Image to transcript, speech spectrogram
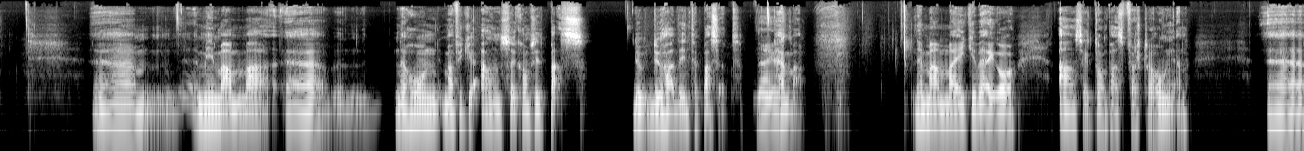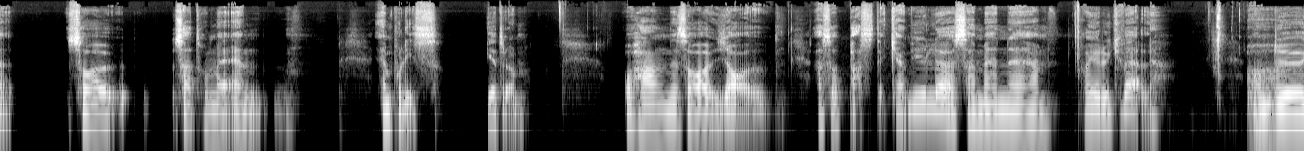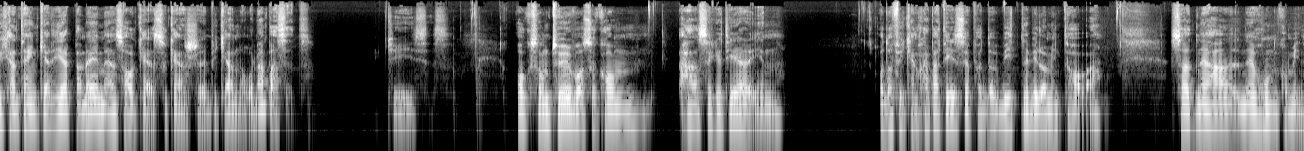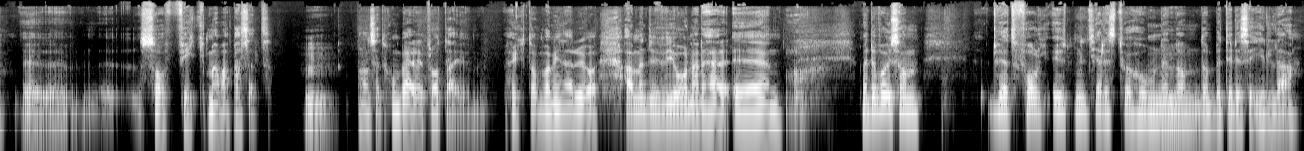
Ehm, min mamma, eh, när hon, man fick ju ansöka om sitt pass. Du, du hade inte passet Nej, hemma. När mamma gick iväg och ansökte om pass första gången eh, så satt hon med en, en polis i ett rum. Och han sa, ja, alltså pass det kan vi ju lösa, men eh, vad gör du ikväll? Om Ah. du kan tänka dig hjälpa mig med en sak här så kanske vi kan ordna passet. Jesus. Och som tur var så kom hans sekreterare in. Och då fick han skärpa till sig för då vittne vill de inte ha. Va? Så att när, han, när hon kom in eh, så fick mamma passet. Mm. På något sätt. Hon började prata högt om, vad menar du? Ja men du, vi ordnar det här. Eh, men det var ju som, du vet, folk utnyttjade situationen, de, de betedde sig illa.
